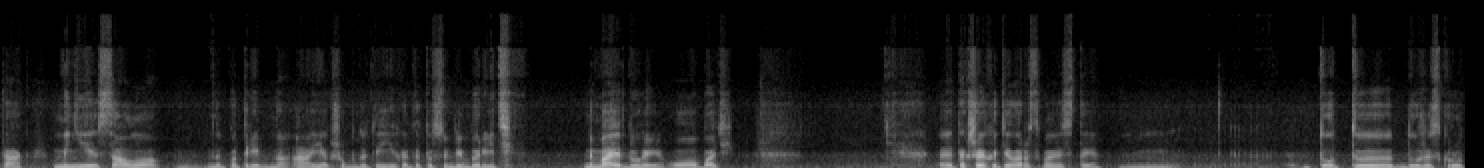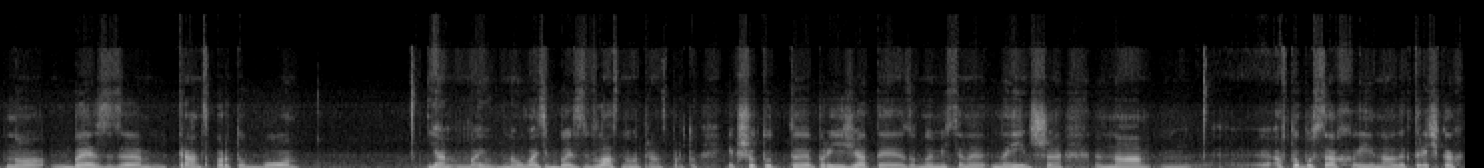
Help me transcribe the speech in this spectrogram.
Так, мені сало не потрібно, а якщо будете їхати, то собі беріть. Немає дуги? О, бач. Е, Так що я хотіла розповісти. Тут е, дуже скрутно без е, транспорту, бо я маю на увазі без власного транспорту. Якщо тут е, переїжджати з одного місця на, інше на автобусах і на електричках,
